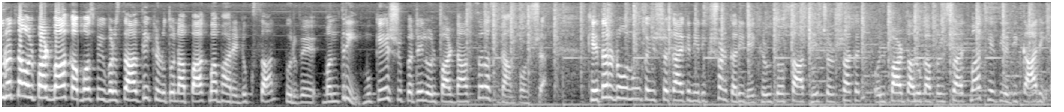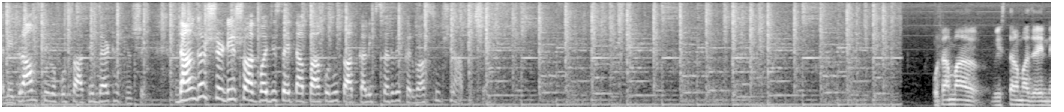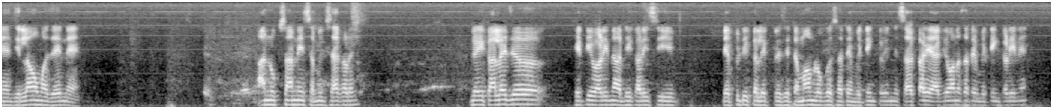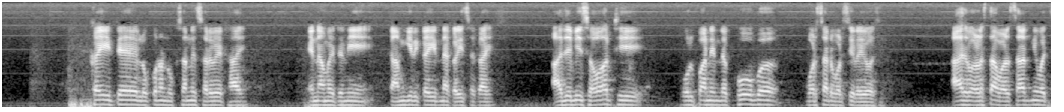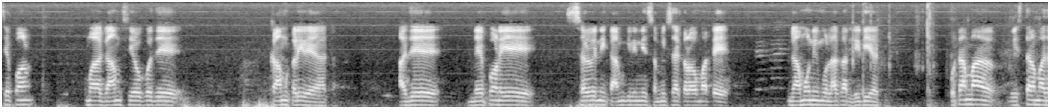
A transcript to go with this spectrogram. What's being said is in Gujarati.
સુરતના ઓલપાડમાં કમોસમી વરસાદથી ખેડૂતોના પાકમાં ભારે નુકસાન. પૂર્વે મંત્રી મુકેશ પટેલ ઓલપાડના સરસ ગામ પહોંચ્યા. ખેતરોનું કહી શકાય કે નિરીક્ષણ કરીને ખેડૂતો સાથે ચર્ચા કરી ઓલપાડ તાલુકા પંચાયતમાં ખેતી અધિકારી અને ગ્રામ સેવકો સાથે બેઠક યોજી. ડાંગર, શેરડી, શાકભાજી સહિતના પાકોનું તાત્કાલિક સર્વે કરવા સૂચના આપી છે. પોતાના વિસ્તારમાં જઈને, જિલ્લાઓમાં જઈને આ નુકસાનની સમીક્ષા કરે. ગઈકાલે જ ખેતીવાડીના અધિકારી શ્રી, ડેપ્યુટી કલેક્ટર શ્રી તમામ લોકો સાથે મિટિંગ કરીને, સહકારી આગેવાનો સાથે મિટિંગ કરીને કઈ રીતે લોકોના નુકસાનની સર્વે થાય, એના માટેની કામગીરી કઈ રીતના કરી શકાય. આજે બી સવારથી ઓલપાની અંદર ખૂબ વરસાદ વરસી રહ્યો છે. આ વરસતા વરસાદની વચ્ચે પણ અમારા ગામ સેવકો જે કામ કરી રહ્યા હતા આજે મેં પણ એ સર્વેની કામગીરીની સમીક્ષા કરવા માટે ગામોની મુલાકાત લીધી હતી. પોતાના વિસ્તારમાં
